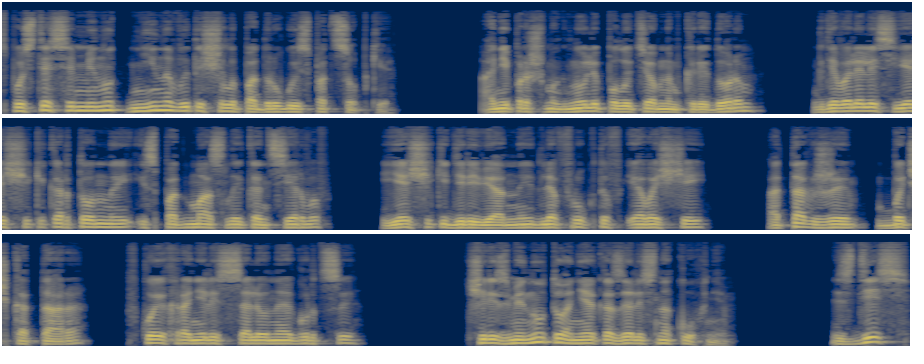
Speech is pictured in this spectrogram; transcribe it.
Спустя семь минут Нина вытащила подругу из подсобки. Они прошмыгнули полутемным коридором, где валялись ящики картонные из-под масла и консервов, ящики деревянные для фруктов и овощей, а также бочкотара, в кое хранились соленые огурцы. Через минуту они оказались на кухне. Здесь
